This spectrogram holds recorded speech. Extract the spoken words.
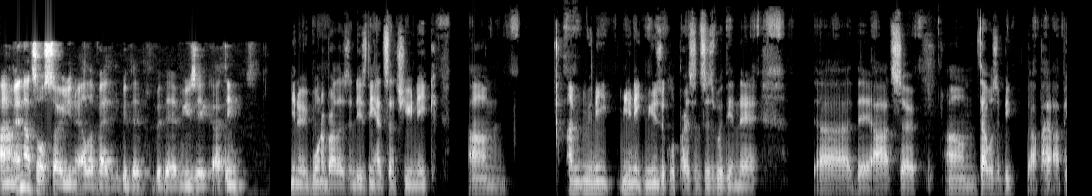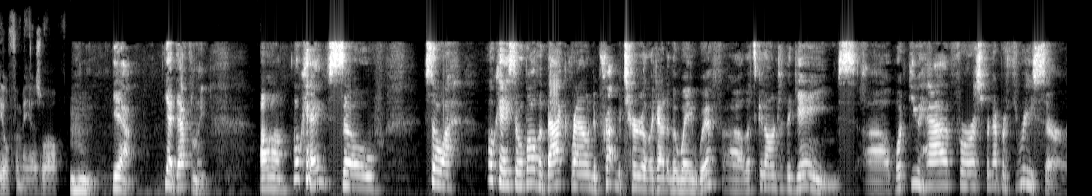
Um, and that's also you know elevated with the, with their music. I think you know Warner Brothers and Disney had such unique um, um unique unique musical presences within their uh, their art. So um, that was a big appeal for me as well. Mm-hmm. Yeah, yeah, definitely. Um, okay, so so uh, okay, so with all the background and prep material like out of the way with, uh, let's get on to the games. Uh, what do you have for us for number three, sir?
